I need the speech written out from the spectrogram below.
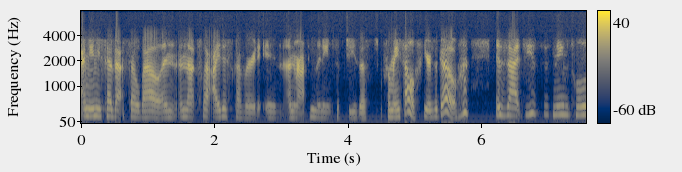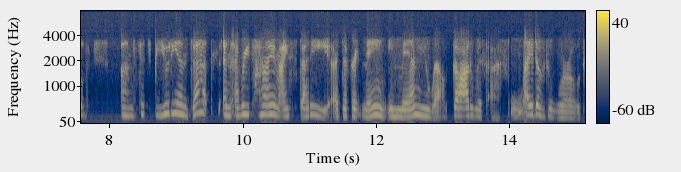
I mean, you said that so well, and and that's what I discovered in unwrapping the names of Jesus for myself years ago, is that Jesus' names hold um, such beauty and depth. And every time I study a different name, Emmanuel, God with us, Light of the world,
